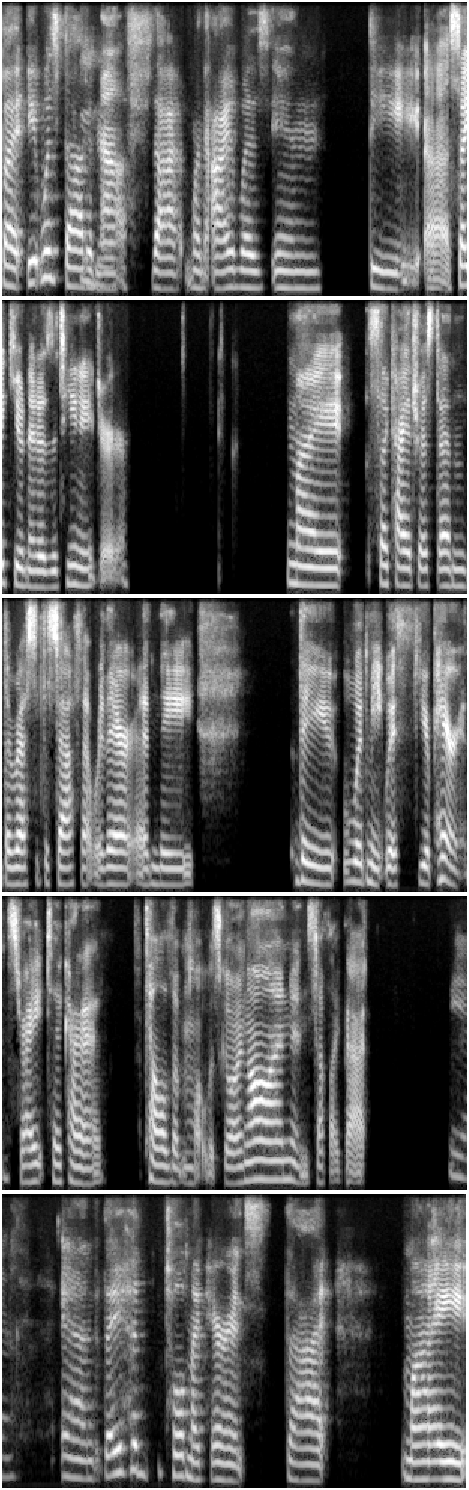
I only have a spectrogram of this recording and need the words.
But it was bad mm-hmm. enough that when I was in the uh, psych unit as a teenager, my psychiatrist and the rest of the staff that were there, and they they would meet with your parents, right, to kind of tell them what was going on and stuff like that. Yeah. And they had told my parents that my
